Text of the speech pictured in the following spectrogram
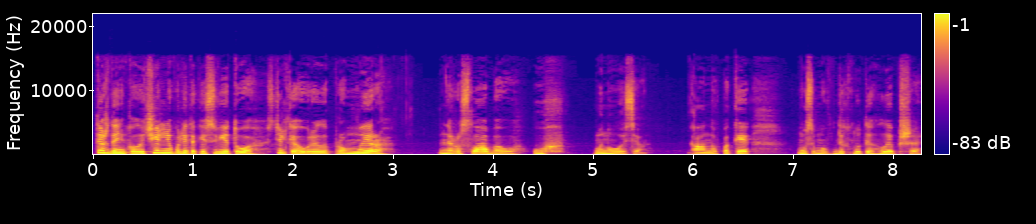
Тиждень, коли чільні політики світу стільки говорили про мир, не розслабив, ух, минулося. А навпаки, мусимо вдихнути глибше,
